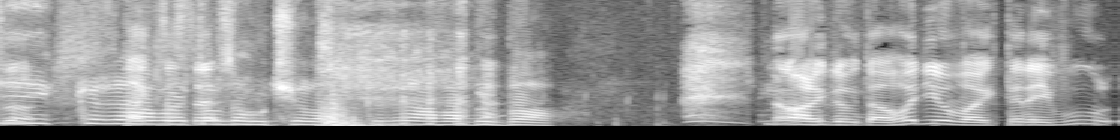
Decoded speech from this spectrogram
to... Ty kráva, to jak se- to zahučila, kráva blbá. No ale kdo tam hodil, vole, který vůl?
